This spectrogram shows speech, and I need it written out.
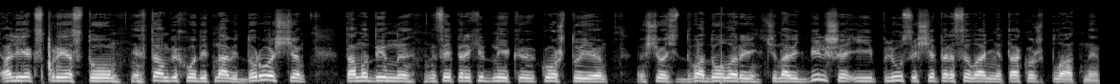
AliExpress, то там виходить навіть дорожче. Там один е, цей перехідник коштує щось 2 долари чи навіть більше, і плюс ще пересилання також платне.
